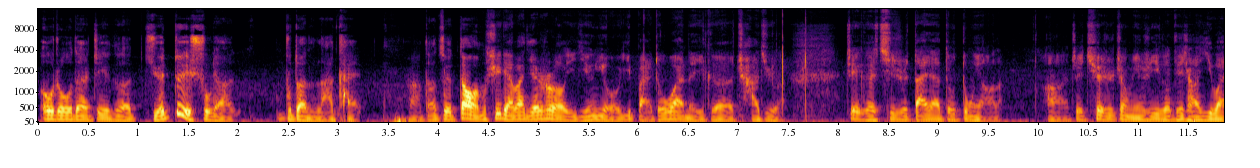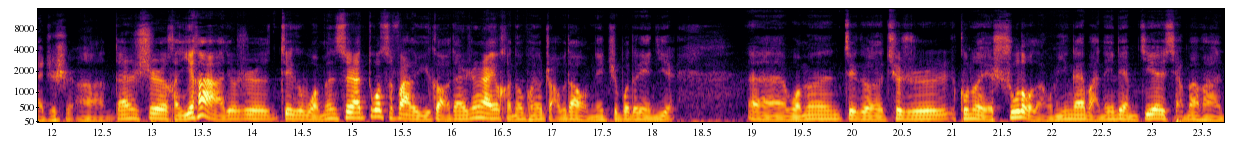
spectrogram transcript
欧洲的这个绝对数量不断的拉开，啊，到最到我们十一点半结束，已经有一百多万的一个差距了，这个其实大家都动摇了，啊，这确实证明是一个非常意外之事啊，但是很遗憾啊，就是这个我们虽然多次发了预告，但是仍然有很多朋友找不到我们那直播的链接。呃，我们这个确实工作也疏漏了，我们应该把那链接想办法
